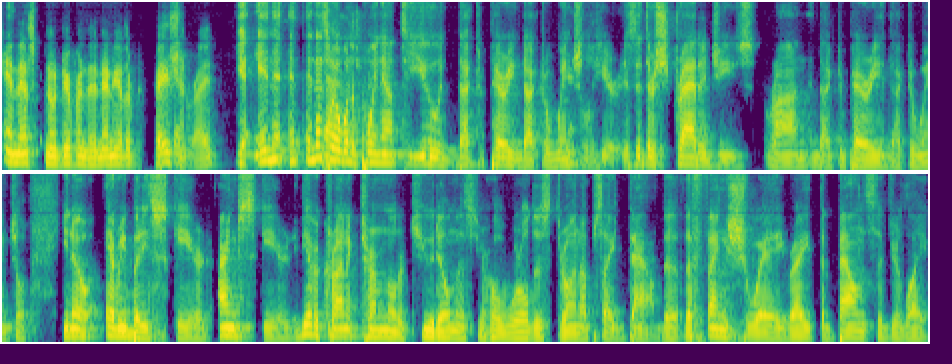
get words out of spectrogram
And that's no different than any other patient, yeah. right? Yeah, and, and, and that's yeah. what I want to point out to you and Dr. Perry and Dr. Winchell here is that there's strategies, Ron and Dr. Perry and Dr. Winchell. You know, everybody's scared. I'm scared. If you have a chronic terminal or acute illness, your whole world is thrown upside down. The the feng shui, right? The balance of your life.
